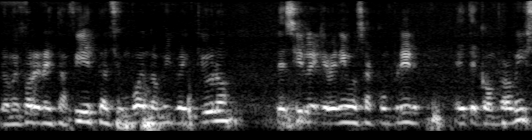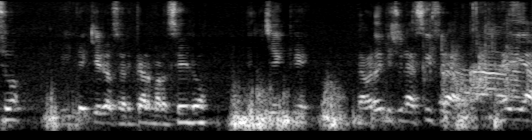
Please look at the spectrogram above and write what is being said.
lo mejor en esta fiesta, y un buen 2021, decirle que venimos a cumplir este compromiso y te quiero acercar, Marcelo, el cheque. La verdad que es una cifra media,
